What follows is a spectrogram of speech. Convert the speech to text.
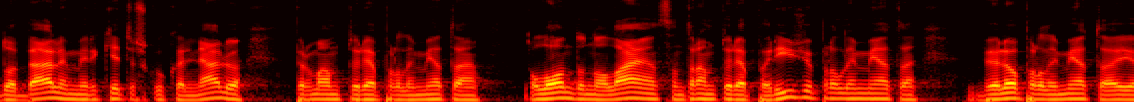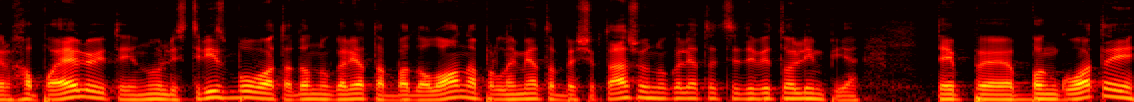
dobelių, amerikietiškų kalnelių. Pirmam turė pralaimėta Londono Lions, antram turė Paryžiui pralaimėta, vėliau pralaimėta ir Hapoeliui, tai 0-3 buvo, tada nugalėta Badalona, pralaimėta Bešiktašui, nugalėta C9 Olimpija. Taip e, banguotai,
